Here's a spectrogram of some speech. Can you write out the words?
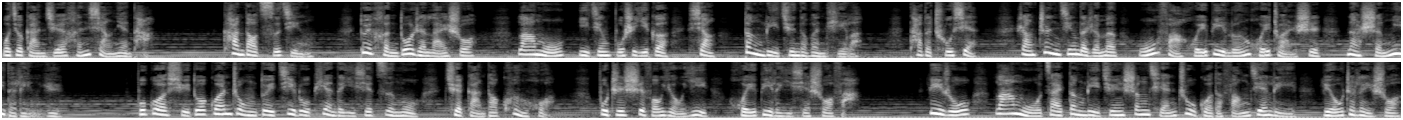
我就感觉很想念他。看到此景，对很多人来说，拉姆已经不是一个像邓丽君的问题了。他的出现。”让震惊的人们无法回避轮回转世那神秘的领域。不过，许多观众对纪录片的一些字幕却感到困惑，不知是否有意回避了一些说法。例如，拉姆在邓丽君生前住过的房间里流着泪说：“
